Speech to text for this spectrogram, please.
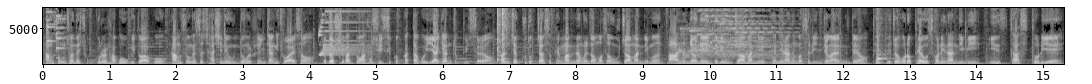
방송 전에 족구를 하고 오기도 하고 방송에서 자신의 운동을 굉장히 좋아해서 8시간 동안 할 수 있을 것 같다고 이야기한 적도 있어요. 현재 구독자 수 100만 명을 넘어선 우주하마님은 많은 연예인들이 우주하마님의 팬이라는 것을 인정하였는데요. 대표적으로 배우 설인아님이 인스타 스토리에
